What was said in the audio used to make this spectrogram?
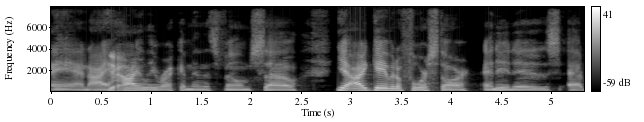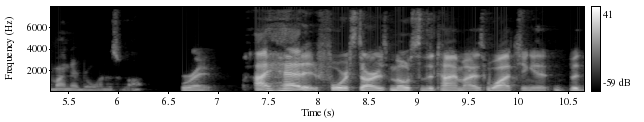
and I Yeah. highly recommend this film. So, yeah, I gave it a four star, and it is at my number one as well. Right. I had it four stars most of the time I was watching it, but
